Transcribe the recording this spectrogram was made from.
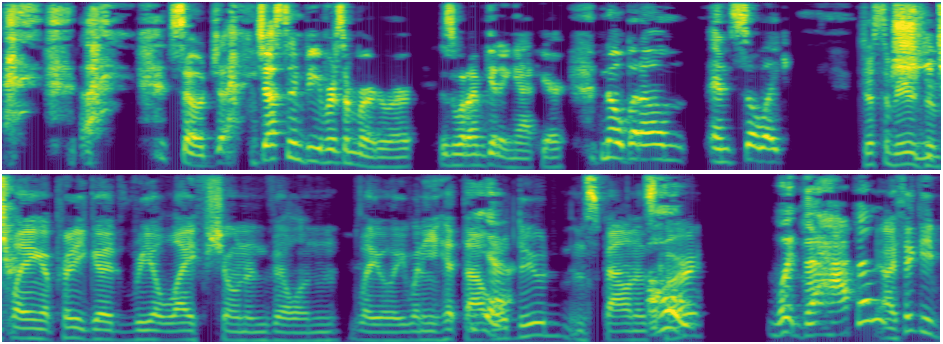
so Ju- Justin Bieber's a murderer, is what I'm getting at here. No, but um, and so like Justin Bieber's been tr- playing a pretty good real life shonen villain lately. When he hit that Yeah. old dude and spat on his Oh, car, what that happened? I think he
